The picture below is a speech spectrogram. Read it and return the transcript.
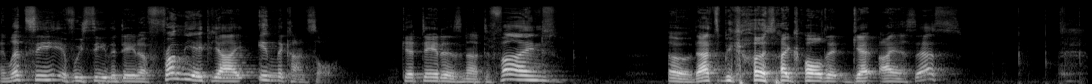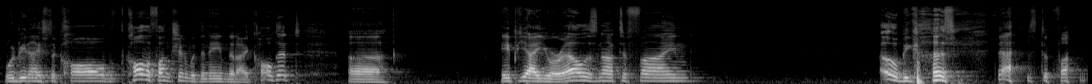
And let's see if we see the data from the API in the console. Get data is not defined. Oh, that's because I called it get ISS. Would be nice to call, call the function with the name that I called it. Uh, API URL is not defined. Oh, because that is defined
